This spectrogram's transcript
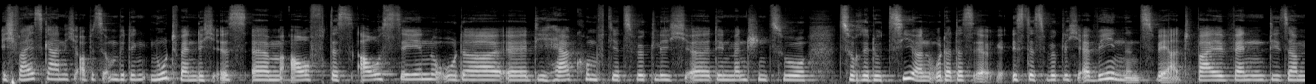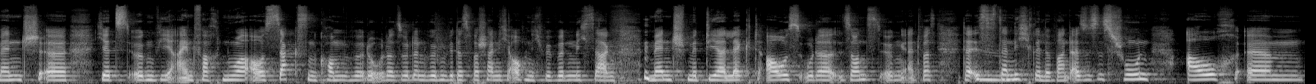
Ich weiß gar nicht, ob es unbedingt notwendig ist, ähm, auf das Aussehen oder äh, die Herkunft jetzt wirklich äh, den Menschen zu, zu reduzieren. Oder das, äh, ist das wirklich erwähnenswert? Weil wenn dieser Mensch äh, jetzt irgendwie einfach nur aus Sachsen kommen würde oder so, dann würden wir das wahrscheinlich auch nicht. Wir würden nicht sagen, Mensch mit Dialekt aus oder sonst irgendetwas sowas, da ist mhm. es dann mhm. nicht relevant. Also es ist schon auch ähm,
